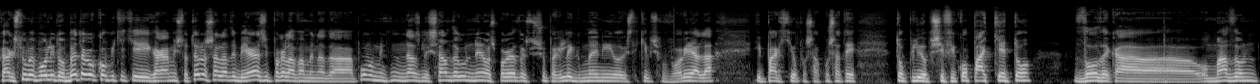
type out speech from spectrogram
ευχαριστούμε πολύ τον Πέτρο. Κόπηκε και η γραμμή στο τέλος, αλλά δεν πειράζει. Πρόλαβαμε να τα πούμε. Με την Νάζ Λισάνδρου, νέος πρόεδρος της Super League, μένει η οριστική ψηφοφορία, αλλά υπάρχει όπως ακούσατε το πλειοψηφικό πακέτο 12 ομάδων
